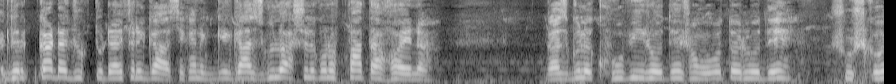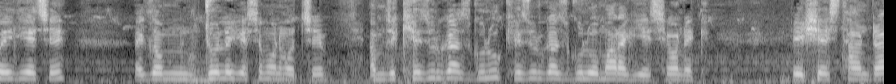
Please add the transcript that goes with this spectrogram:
এক ধরনের কাঁটাযুক্ত টাইপের গাছ। এখানে গাছগুলো আসলে কোনো পাতা হয় না। গাছগুলো খুবই রোদে, সম্ভবত রোদে শুষ্ক হয়ে গিয়েছে। একদম জ্বলে গেছে মনে হচ্ছে। আমি যে খেজুর গাছগুলো খেজুর গাছগুলো মারা গিয়েছে অনেক। এই সেই স্থানটা,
